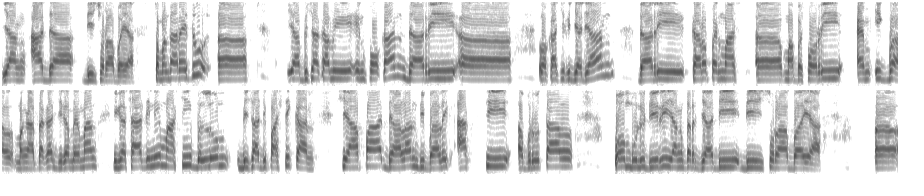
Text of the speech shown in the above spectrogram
yang ada di Surabaya. Sementara itu, uh, ya bisa kami infokan dari uh, lokasi kejadian dari Karopenmas uh, Mabes Polri M Iqbal mengatakan jika memang hingga saat ini masih belum bisa dipastikan siapa dalam dibalik aksi uh, brutal bom bunuh diri yang terjadi di Surabaya. Uh,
